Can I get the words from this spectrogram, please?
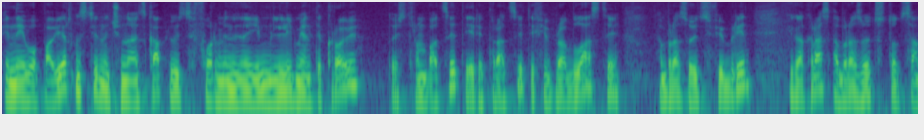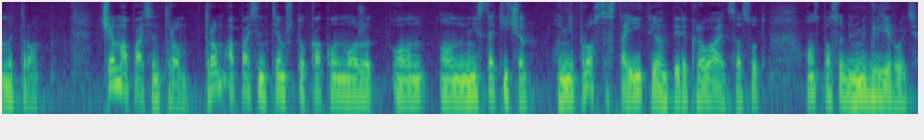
и на его поверхности начинают скапливаться форменные элементы крови, то есть тромбоциты, эритроциты, фибробласты, образуется фибрин, и как раз образуется тот самый тромб. Чем опасен тромб? Тромб опасен тем, что как он может, он, он не статичен, он не просто стоит и он перекрывает сосуд, он способен мигрировать.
